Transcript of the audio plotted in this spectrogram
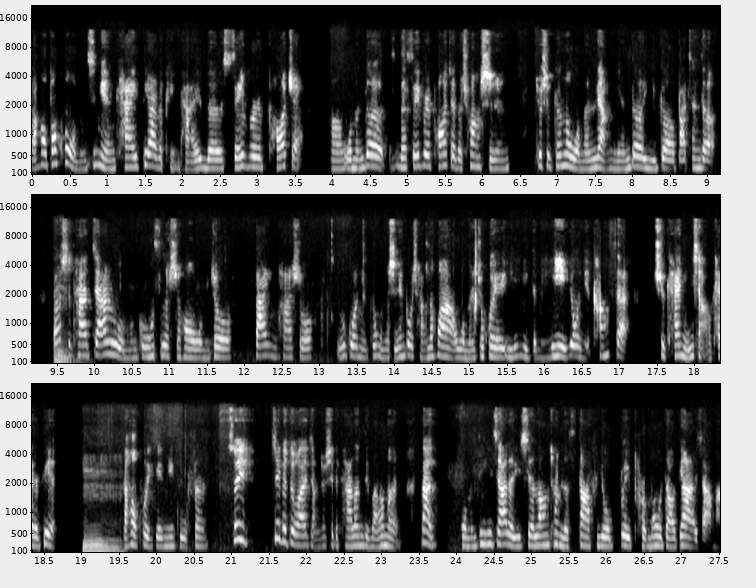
然后包括我们今年开第二个品牌的 Saver Project。啊，我们的 The Saver Project 的创始人就是跟了我们两年的一个 bartender。当时他加入我们公司的时候，我们就答应他说，如果你跟我们时间够长的话，我们就会以你的名义用你的 concept 去开你想要开的店。嗯，然后会给你股份。所以这个对我来讲就是一个 talent development。那我们第一家的一些 long term 的 staff 又被 promote 到第二家嘛。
